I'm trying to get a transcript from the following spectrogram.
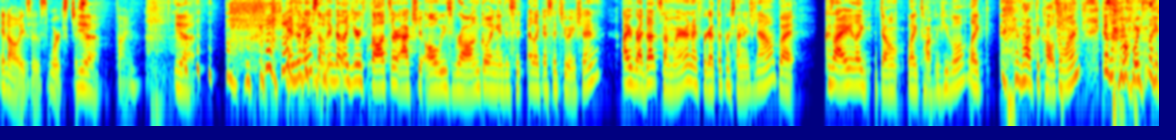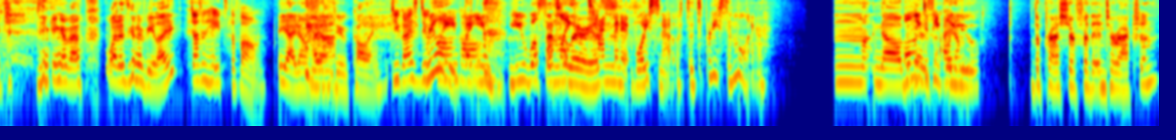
it always is works just Yeah. fine. yeah Isn't there something that like your thoughts are actually always wrong going into like a situation? I read that somewhere and I forget the percentage now, but because I like don't like talking to people, like if I have to call someone, because I'm always like thinking about what it's gonna be like. Justin hates the phone. Yeah, I don't. I don't do calling. Do you guys do really, phone but you you will send That's like hilarious. 10 minute voice notes. It's pretty similar. Mm, no, Only to people I you the pressure for the interaction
